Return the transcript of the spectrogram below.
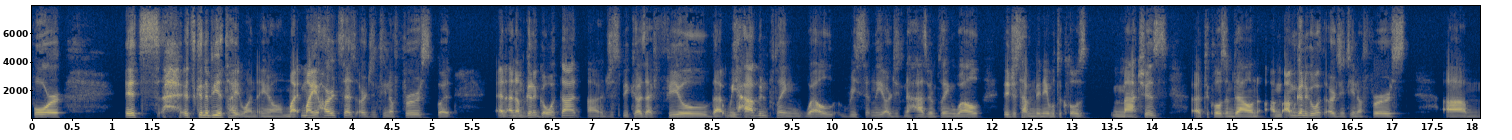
four. It's it's going to be a tight one. You know, my my heart says Argentina first, but and, and I'm going to go with that uh, just because I feel that we have been playing well recently. Argentina has been playing well. They just haven't been able to close matches uh, to close them down. I'm, I'm going to go with Argentina first. Um,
